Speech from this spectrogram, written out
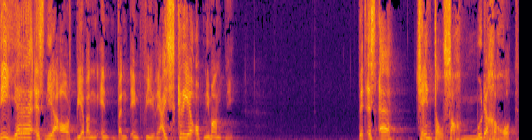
Die Here is nie 'n aardbewing en wind en vuur nie. Hy skree op niemand nie. Dit is 'n gentle, sagmoedige God,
